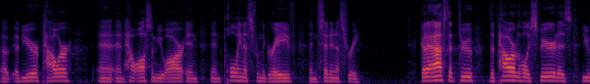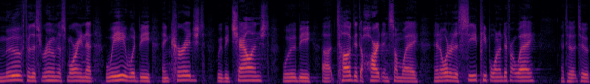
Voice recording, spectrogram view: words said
of, of, your power and, and how awesome you are in, in pulling us from the grave and setting us free. God, I ask that through the power of the Holy Spirit, as you move through this room this morning, that we would be encouraged, we would be challenged, we would be uh, tugged at the heart in some way in order to see people in a different way and to, to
